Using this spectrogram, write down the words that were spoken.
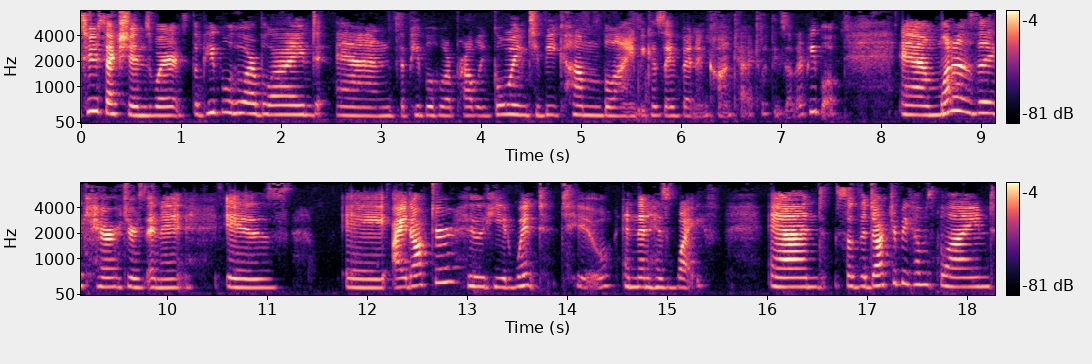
two sections where it's the people who are blind and the people who are probably going to become blind because they've been in contact with these other people. And one of the characters in it is a eye doctor who he had went to and then his wife. And so the doctor becomes blind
